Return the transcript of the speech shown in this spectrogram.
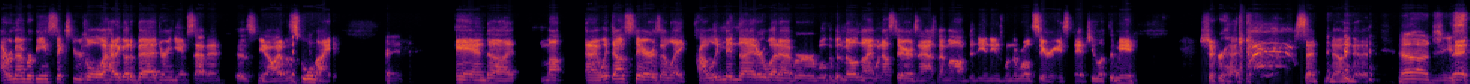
I remember being six years old. I had to go to bed during game seven because, you know, I was a school night. Right. And, uh, my, and I went downstairs at like probably midnight or whatever, woke up in the middle of the night, went downstairs and asked my mom, did the Indians win the World Series? And she looked at me, shook her head, said, no, they didn't. oh, jeez.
